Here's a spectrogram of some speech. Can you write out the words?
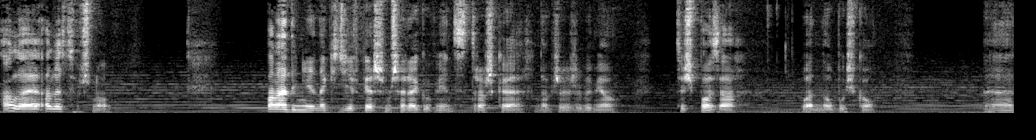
ale, ale cóż no. Paladyn jednak idzie w pierwszym szeregu, więc troszkę dobrze, żeby miał coś poza ładną buźką. E,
